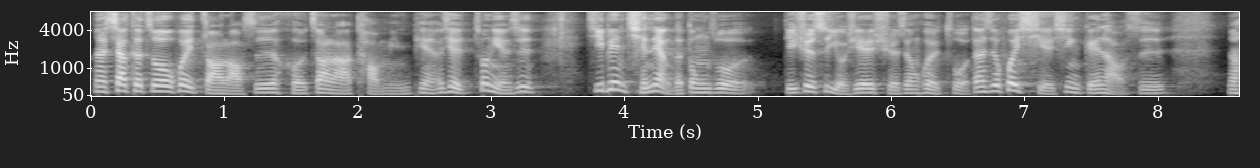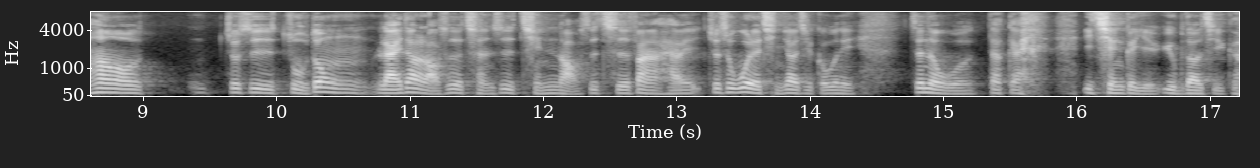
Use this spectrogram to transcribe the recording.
那下课之后会找老师合照啦，讨名片，而且重点是，即便前两个动作的确是有些学生会做，但是会写信给老师，然后。就是主动来到老师的城市，请老师吃饭，还就是为了请教几个问题。真的，我大概一千个也遇不到几个，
